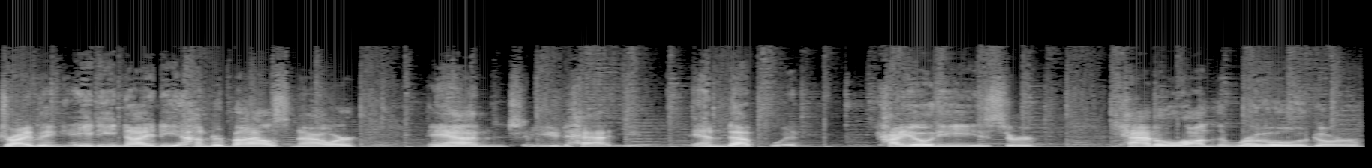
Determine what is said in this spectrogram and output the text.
driving 80, 90, 100 miles an hour. And you'd have, you end up with coyotes or cattle on the road or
